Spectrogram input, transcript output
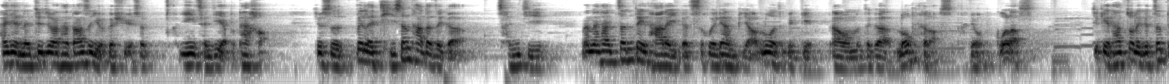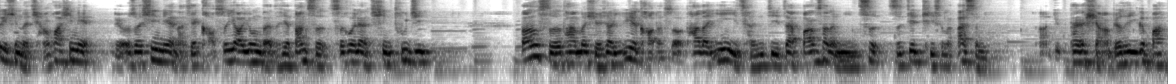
而且呢，最重要，他当时有个学生英语成绩也不太好，就是为了提升他的这个成绩，那呢，他针对他的一个词汇量比较弱这个点啊，我们这个罗伯特老师，就我们郭老师，就给他做了一个针对性的强化训练，比如说训练哪些考试要用的这些单词，词汇量进行突击。当时他们学校月考的时候，他的英语成绩在班上的名次直接提升了二十名，啊，就大家想，比如说一个班，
